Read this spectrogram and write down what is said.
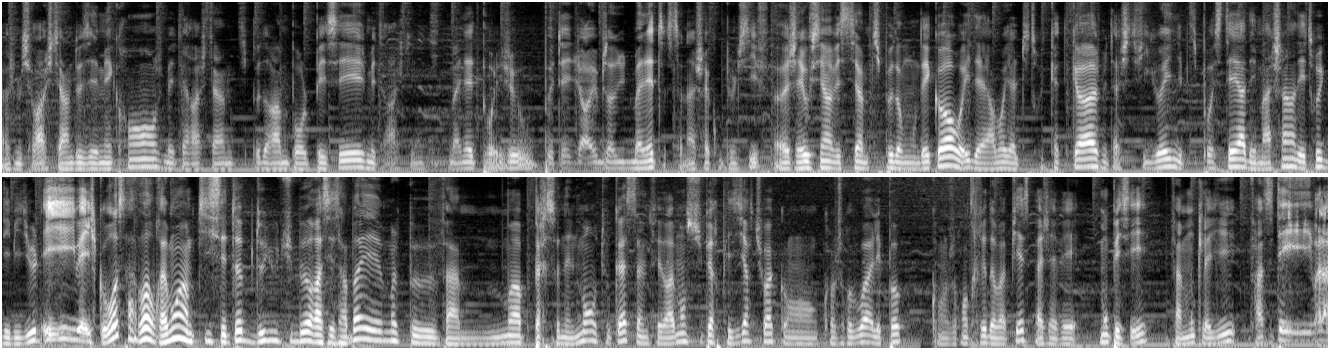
Euh, je me suis racheté un deuxième écran, je m'étais racheté un petit peu de RAM pour le PC, je m'étais racheté une petite manette pour les jeux où peut-être j'aurais besoin d'une manette, c'est un achat compulsif. j'ai aussi investi un petit peu dans mon décor, oui, derrière moi il y a le petit truc 4K, je m'étais acheté des figurines, des petits posters, des machins, des trucs, des bidules. Et je commence à avoir vraiment un petit setup de youtubeur assez sympa et moi je peux, moi personnellement en tout cas ça me fait vraiment super plaisir, tu vois, quand, quand je revois à l'époque quand je rentrais dans ma pièce, bah, j'avais mon PC, enfin mon clavier, enfin c'était voilà,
